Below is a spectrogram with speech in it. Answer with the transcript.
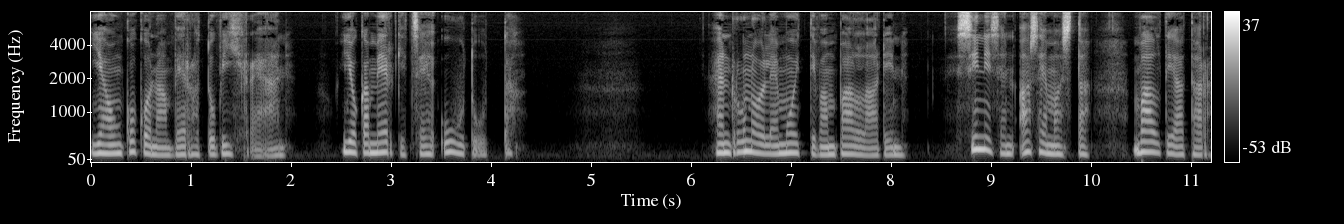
ja on kokonaan verhottu vihreään, joka merkitsee uutuutta. Hän runoilee moittivan pallaadin, sinisen asemasta, valtiatar,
